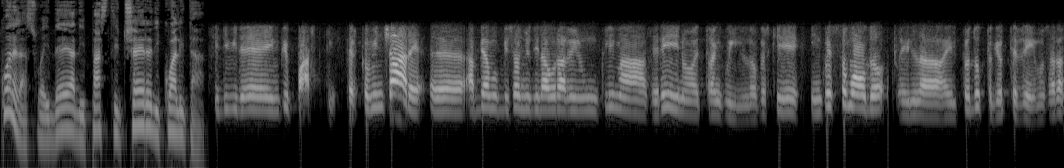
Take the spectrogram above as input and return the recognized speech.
Qual è la sua idea di pasticcere di qualità? Si divide in più parti. Per cominciare eh, abbiamo bisogno di lavorare in un clima sereno e tranquillo perché in questo modo il, il prodotto che otterremo sarà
